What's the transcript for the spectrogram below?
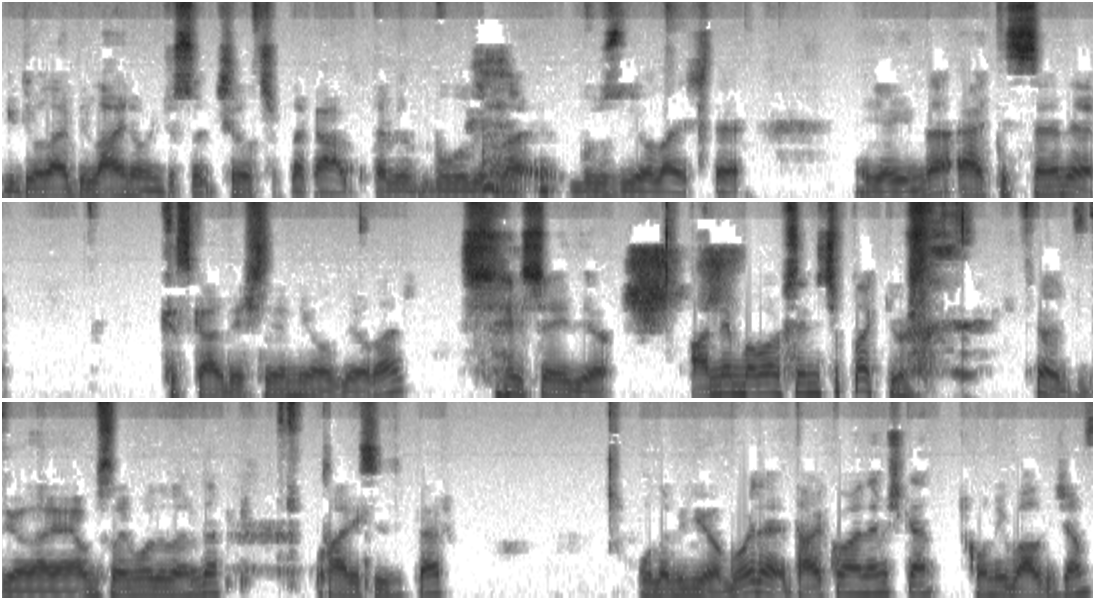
Gidiyorlar bir line oyuncusu çırılçıplak abi. Tabii buğuluyorlar, buzluyorlar işte yayında. Ertesi sene de kız kardeşlerini yolluyorlar. Şey şey diyor. Annem babam seni çıplak gör. Diyorlar yani. Bu soyunma odalarında talihsizlikler olabiliyor. Bu arada Tarık Cohen demişken konuyu bağlayacağım.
